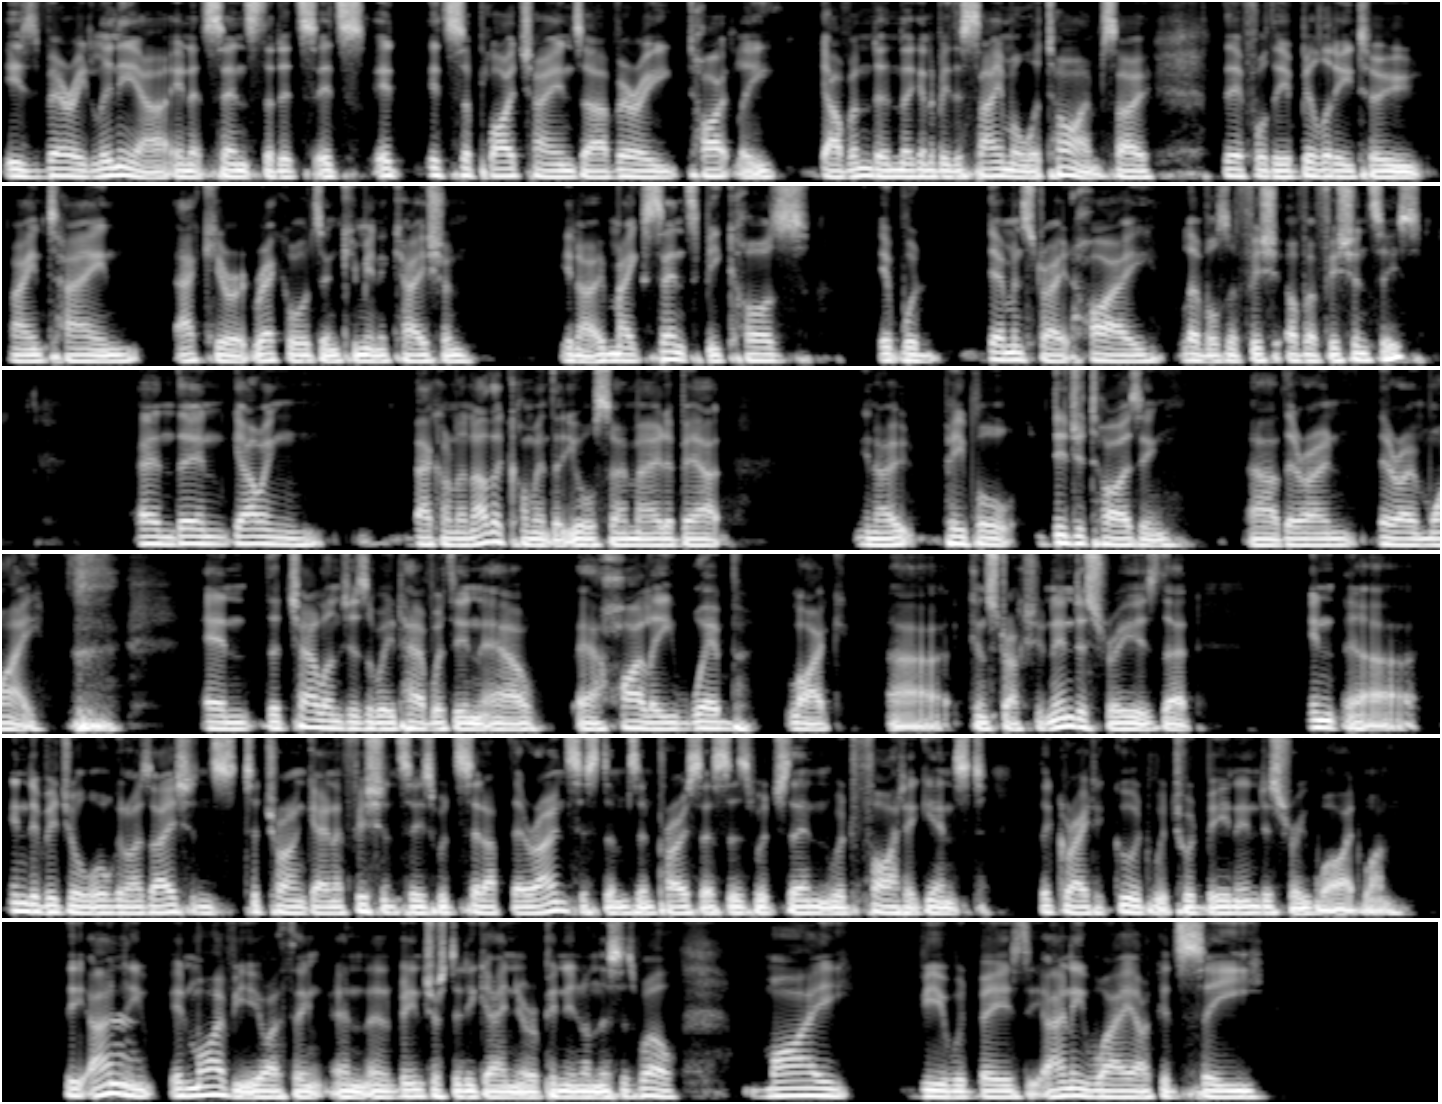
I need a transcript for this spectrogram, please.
is very linear in its sense that it's it's it its supply chains are very tightly governed and they're going to be the same all the time. So therefore the ability to maintain accurate records and communication, you know, makes sense because it would demonstrate high levels of, of efficiencies. And then going back on another comment that you also made about, you know, people digitizing uh, their own their own way, and the challenges that we'd have within our our highly web like uh, construction industry is that in uh, individual organizations to try and gain efficiencies would set up their own systems and processes, which then would fight against the greater good, which would be an industry wide one. The only, mm. in my view, I think, and, and I'd be interested to gain your opinion on this as well. My view would be is the only way I could see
